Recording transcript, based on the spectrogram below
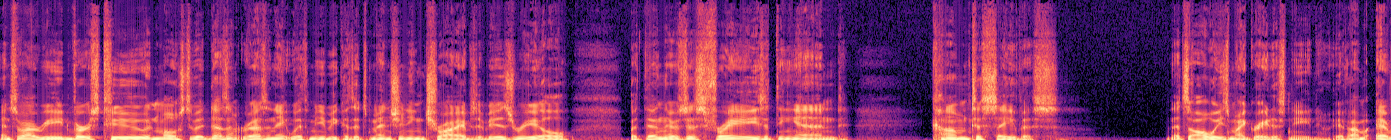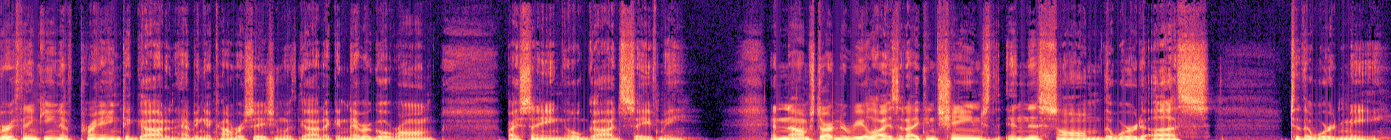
And so I read verse 2, and most of it doesn't resonate with me because it's mentioning tribes of Israel. But then there's this phrase at the end come to save us. That's always my greatest need. If I'm ever thinking of praying to God and having a conversation with God, I can never go wrong by saying, Oh God, save me. And now I'm starting to realize that I can change in this psalm the word us to the word me,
